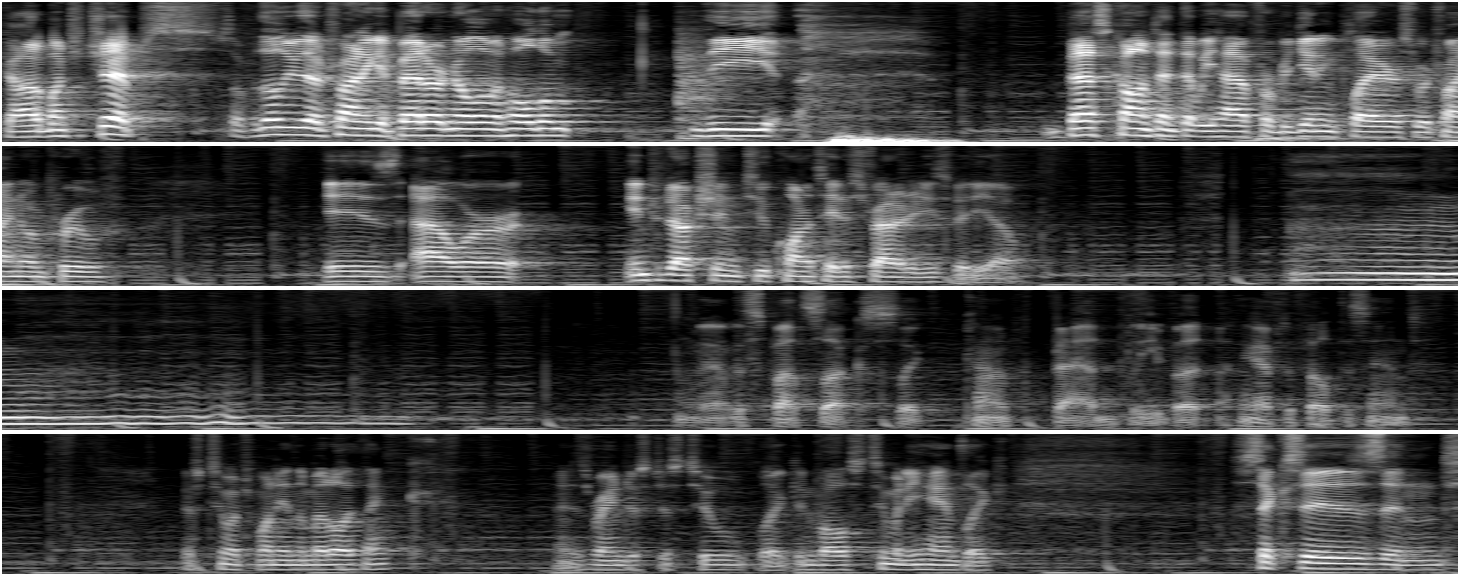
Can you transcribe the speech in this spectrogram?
Got a bunch of chips. So for those of you that are trying to get better at No Limit Hold'em, the best content that we have for beginning players who are trying to improve is our Introduction to Quantitative Strategies video. Um, yeah, this spot sucks, like, kind of badly, but I think I have to felt this hand. There's too much money in the middle, I think. And his range is just too, like, involves too many hands, like, sixes and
